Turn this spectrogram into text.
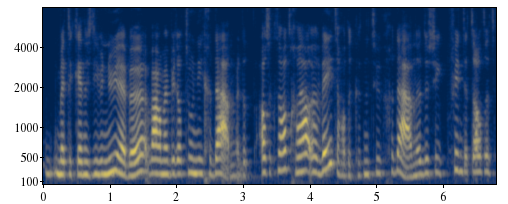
met de kennis die we nu hebben, waarom heb je dat toen niet gedaan? Maar dat, als ik dat had geweten, had ik het natuurlijk gedaan. Dus ik vind het altijd...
